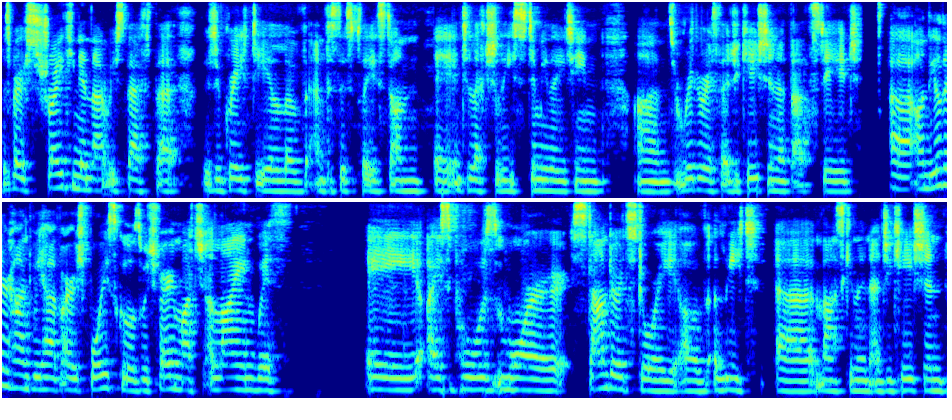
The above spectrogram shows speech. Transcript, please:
it's very striking in that respect that there's a great deal of emphasis placed on uh, intellectually stimulating and rigorous education at that stage. Uh, on the other hand, we have Irish boys' schools, which very much align with a, I suppose, more standard story of elite uh, masculine education.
